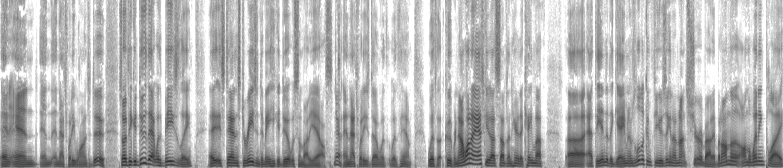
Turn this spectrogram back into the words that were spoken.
and and and and that's what he wanted to do. So if he could do that with Beasley, it stands to reason to me he could do it with somebody else. Yeah. and that's what he's done with with him with uh, Cooper. Now I want to ask you about something here that came up uh, at the end of the game, and it was a little confusing, and I'm not sure about it. But on the on the winning play,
